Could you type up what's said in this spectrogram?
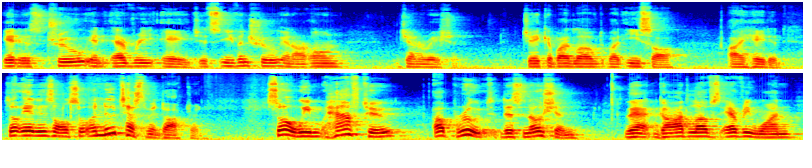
It is true in every age. It's even true in our own generation. Jacob I loved, but Esau I hated. So it is also a New Testament doctrine. So we have to uproot this notion that God loves everyone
